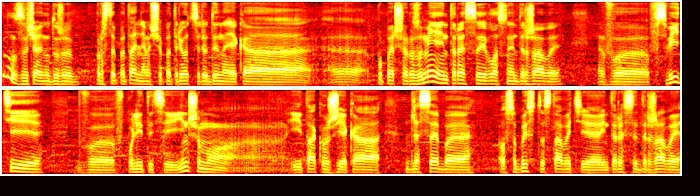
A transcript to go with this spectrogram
Ну, звичайно, дуже просте питання, що патріот це людина, яка, е, по-перше, розуміє інтереси власної держави в, в світі, в, в політиці і іншому, е, і також яка для себе особисто ставить е, інтереси держави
